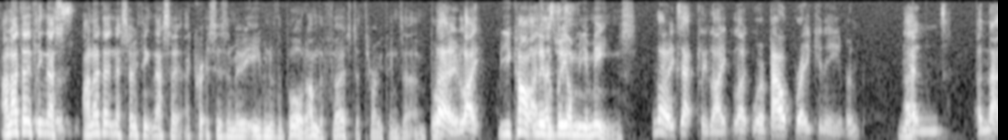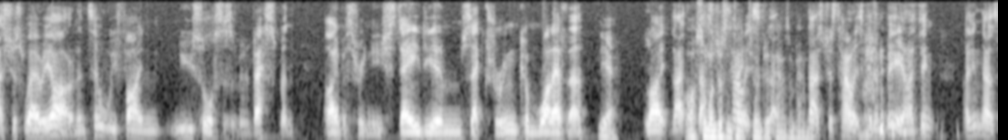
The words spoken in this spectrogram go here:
And I don't think that's, and I don't necessarily think that's a, a criticism even of the board. I'm the first to throw things at them, but, no, like you can't like, live beyond your means. no, exactly. Like, like we're about breaking even. Yeah, and and that's just where we are. And until we find new sources of investment, either through new stadiums, extra income, whatever, yeah. like that, Or someone doesn't take two hundred thousand pounds. That's just how it's going to be. and I think I think that's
